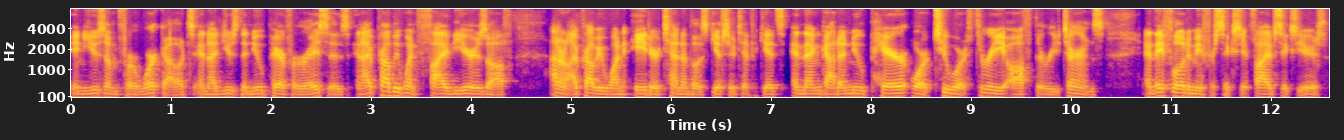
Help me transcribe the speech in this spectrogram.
and use them for workouts, and I'd use the new pair for races. And I probably went five years off. I don't know. I probably won eight or ten of those gift certificates, and then got a new pair or two or three off the returns, and they floated me for six, five, six years.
